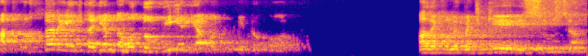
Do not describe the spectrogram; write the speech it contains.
атмосферою взаємного довір'я одні до одного. Але коли батьки Ісуса,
